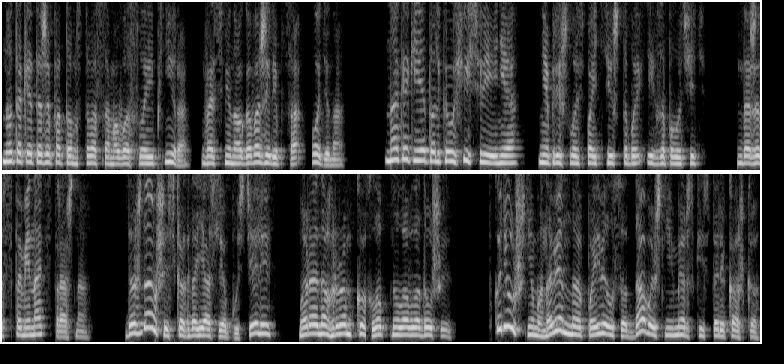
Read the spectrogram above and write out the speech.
«Ну так это же потомство самого Слейпнира, восьминогого жеребца Одина. На какие только ухищрения не пришлось пойти, чтобы их заполучить. Даже вспоминать страшно». Дождавшись, когда ясли опустели, Марена громко хлопнула в ладоши. В конюшне мгновенно появился давышний мерзкий старикашка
